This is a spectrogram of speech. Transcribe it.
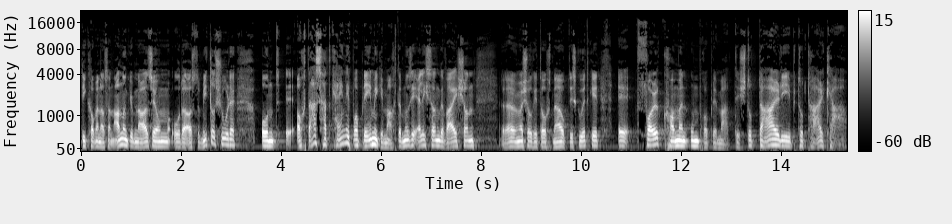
die kommen aus einem anderen Gymnasium oder aus der Mittelschule. Und äh, auch das hat keine Probleme gemacht. Da muss ich ehrlich sagen, da war ich schon, da äh, mir schon gedacht, na, ob das gut geht, äh, vollkommen unproblematisch, total lieb, total klar.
